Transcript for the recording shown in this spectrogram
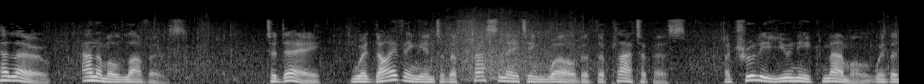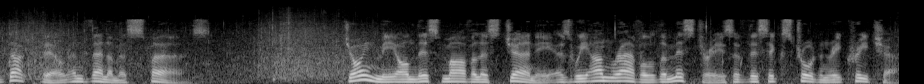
Hello, animal lovers. Today, we're diving into the fascinating world of the platypus, a truly unique mammal with a duckbill and venomous spurs. Join me on this marvelous journey as we unravel the mysteries of this extraordinary creature.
